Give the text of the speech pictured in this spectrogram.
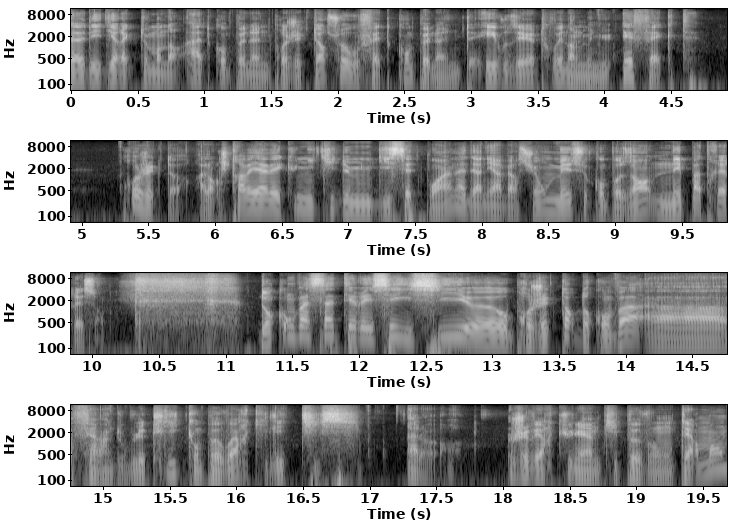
allez directement dans Add Component Projector, soit vous faites Component, et vous allez le trouver dans le menu Effect, Projector. Alors je travaille avec Unity 2017.1, la dernière version, mais ce composant n'est pas très récent. Donc on va s'intéresser ici euh, au projecteur, donc on va euh, faire un double clic, on peut voir qu'il est ici. Alors, je vais reculer un petit peu volontairement,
